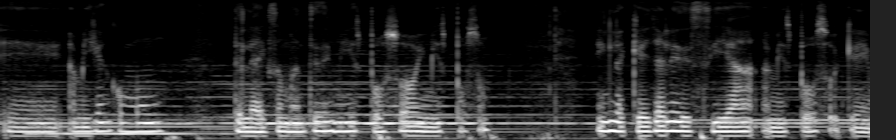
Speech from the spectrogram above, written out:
eh, amiga en común de la ex amante de mi esposo y mi esposo, en la que ella le decía a mi esposo que,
